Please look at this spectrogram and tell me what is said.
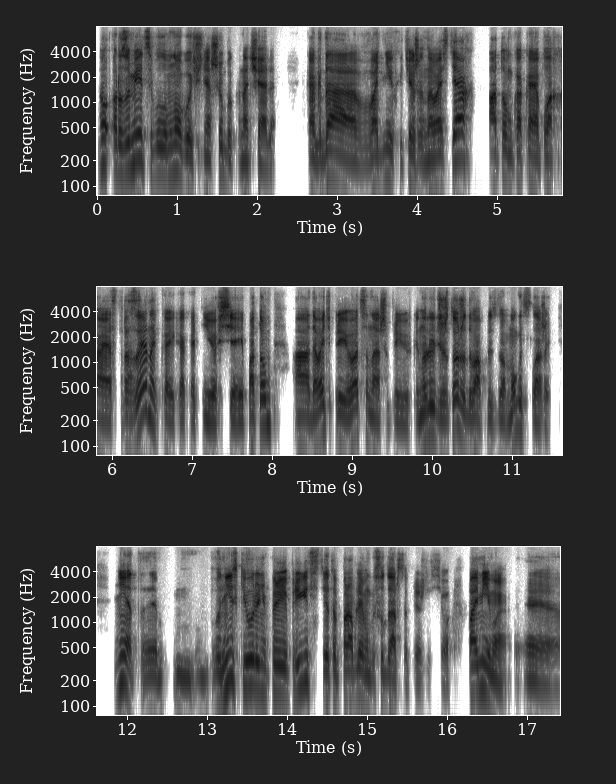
Но, разумеется, было много очень ошибок в начале, когда в одних и тех же новостях о том, какая плохая AstraZeneca и как от нее все, и потом а, давайте прививаться нашей прививкой. Но люди же тоже 2 плюс 2 могут сложить. Нет, э, низкий уровень при, привитости – это проблема государства прежде всего. Помимо э,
